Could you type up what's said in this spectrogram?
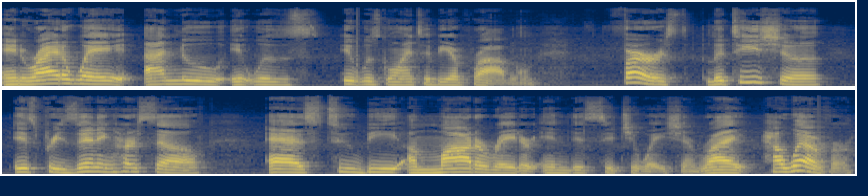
And right away I knew it was it was going to be a problem. First, Letitia is presenting herself as to be a moderator in this situation, right? However,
